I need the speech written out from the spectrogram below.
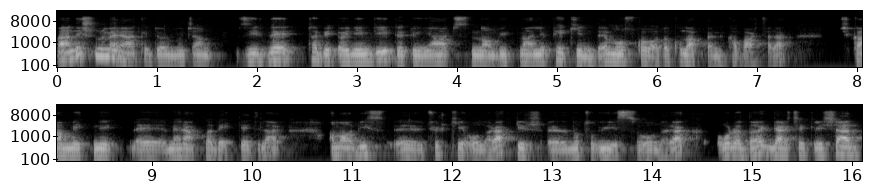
Ben de şunu merak ediyorum hocam. Zirve tabii önemliydi dünya açısından büyük ihtimalle Pekin'de, Moskova'da kulaklarını kabartarak çıkan metni e, merakla beklediler. Ama biz e, Türkiye olarak bir e, NATO üyesi olarak orada gerçekleşen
